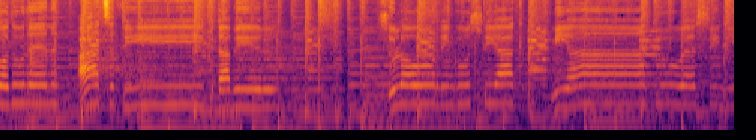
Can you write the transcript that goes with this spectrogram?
muko dunen atzetik dabil. Zulo urdin guztiak miatu ezinik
